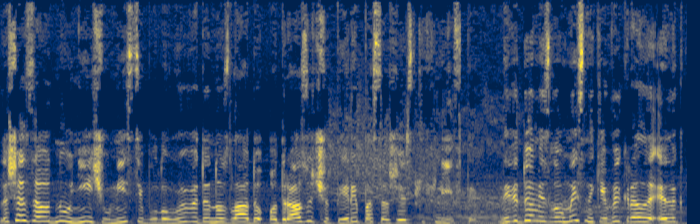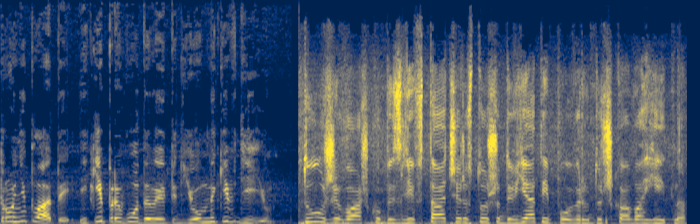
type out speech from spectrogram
Лише за одну ніч у місті було виведено з ладу одразу чотири пасажирських ліфти. Невідомі зловмисники викрали електронні плати, які приводили підйомники в дію. Дуже важко без ліфта через те, що дев'ятий поверх, дочка вагітна.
